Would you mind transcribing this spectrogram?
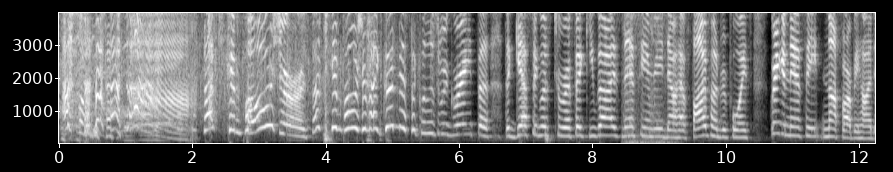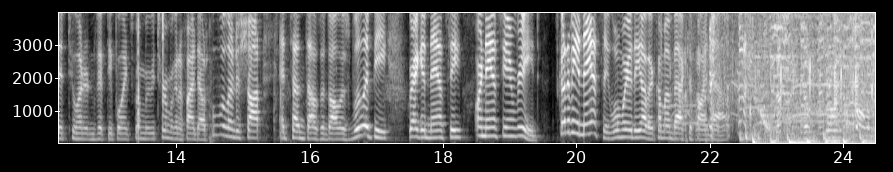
Such composure! Such composure! My goodness, the clues were great. The the guessing was terrific. You guys, Nancy and Reed now have 500 points. Greg and Nancy not far behind at 250 points. When we return, we're going to find out who will earn a shot at $10,000. Will it be Greg and Nancy or Nancy and Reed? It's going to be Nancy, one way or the other. Come on back to find out.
